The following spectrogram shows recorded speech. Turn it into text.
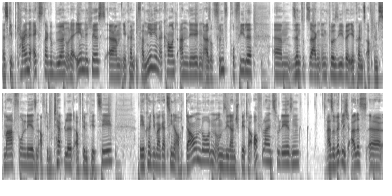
Es gibt keine Extragebühren oder ähnliches. Ähm, ihr könnt einen Familienaccount anlegen, also fünf Profile ähm, sind sozusagen sozusagen inklusive. Ihr könnt es auf dem Smartphone lesen, auf dem Tablet, auf dem PC. Ihr könnt die Magazine auch downloaden, um sie dann später offline zu lesen. Also wirklich alles äh,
